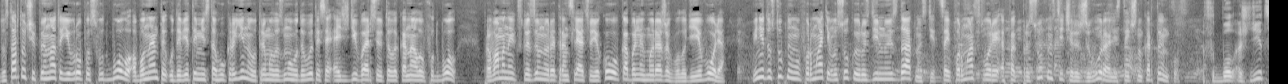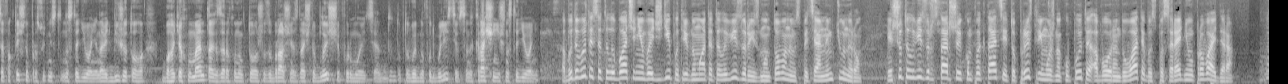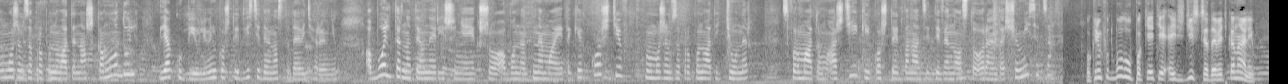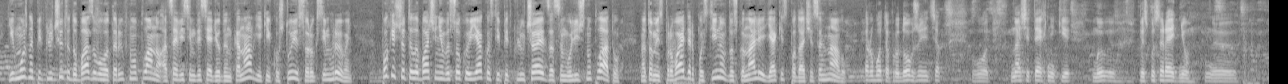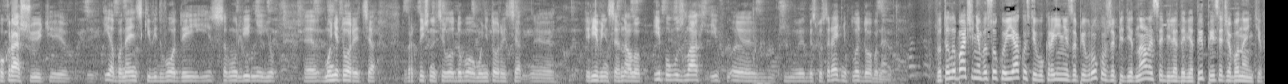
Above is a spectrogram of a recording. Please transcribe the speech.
До старту чемпіонату Європи з футболу абоненти у дев'яти містах України отримали змогу дивитися HD-версію телеканалу Футбол, правами на ексклюзивну ретрансляцію якого в кабельних мережах володіє воля. Він є доступним у форматі високої роздільної здатності. Цей формат створює ефект присутності через живу реалістичну картинку. Футбол HD – це фактично присутність на стадіоні. Навіть більше того, в багатьох моментах за рахунок того, що зображення значно ближче формується, тобто видно футболістів, це краще ніж на стадіоні. Аби дивитися телебачення в HD, потрібно мати телевізор із змонтованим спеціальним тюнером. Якщо телевізор старшої комплектації, то пристрій можна купити або орендувати безпосередньо у провайдера. Ми можемо запропонувати наш К-модуль для купівлі. Він коштує 299 гривень. Або альтернативне рішення, якщо абонент не має таких коштів, ми можемо запропонувати тюнер з форматом HD, який коштує 12,90 оренда щомісяця. Окрім футболу, у пакеті HD ще 9 каналів. Їх можна підключити до базового тарифного плану, а це 81 канал, який коштує 47 гривень. Поки що телебачення високої якості підключають за символічну плату. Натомість провайдер постійно вдосконалює якість подачі сигналу. Робота продовжується. Наші техніки ми безпосередньо е, покращують е, і абонентські відводи, і саму лінію. Е, моніториться, практично цілодобово моніториться е, рівень сигналу і по вузлах, і е, безпосередньо вплоть до абонента. До телебачення високої якості в Україні за півроку вже під'єдналися біля 9 тисяч абонентів.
